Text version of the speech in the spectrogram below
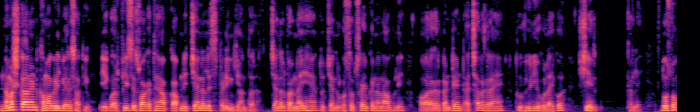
नमस्कार एंड खमागणी प्यारे साथियों। एक बार फिर से स्वागत है आपका अपने चैनल स्प्रेडिंग ज्ञान पर। चैनल पर नए हैं तो चैनल को सब्सक्राइब करना ना भूलें और अगर कंटेंट अच्छा लग रहा है तो वीडियो को लाइक और शेयर कर लें। दोस्तों,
